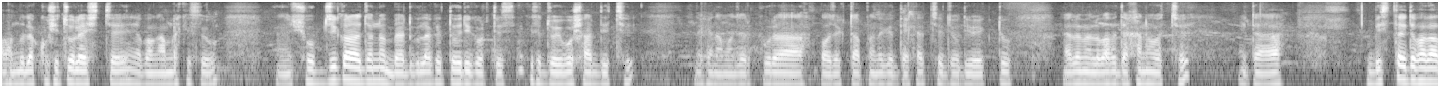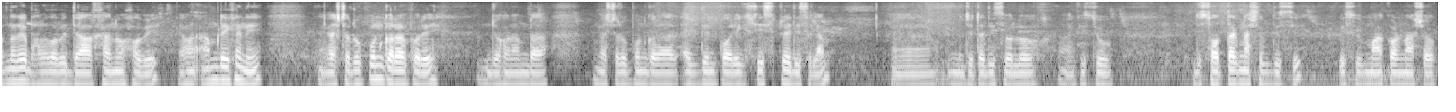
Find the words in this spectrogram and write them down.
আলহামদুলিল্লাহ খুশি চলে এসছে এবং আমরা কিছু সবজি করার জন্য ব্যাটগুলোকে তৈরি করতেছি, কিছু জৈব সার দিচ্ছি। দেখেন আমাদের পুরা প্রজেক্টটা আপনাদেরকে দেখাচ্ছি, যদিও একটু এলোমেলোভাবে দেখানো হচ্ছে। এটা বিস্তারিতভাবে আপনাদের ভালোভাবে দেখানো হবে। এখন আমরা এখানে গাছটা রোপণ করার পরে যখন আমরা গাছটা রোপণ করার একদিন পরে কিছু স্প্রে দিছিলাম। যেটা দিছি হলো কিছু যে ছত্রাকনাশক দিছি, কিছু মাকড় নাশক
